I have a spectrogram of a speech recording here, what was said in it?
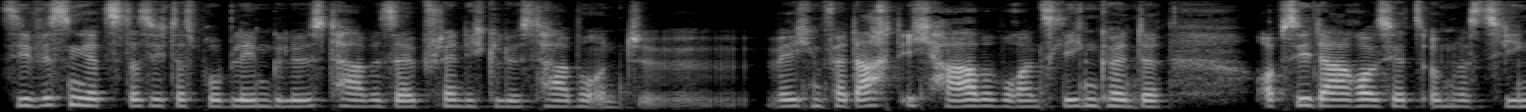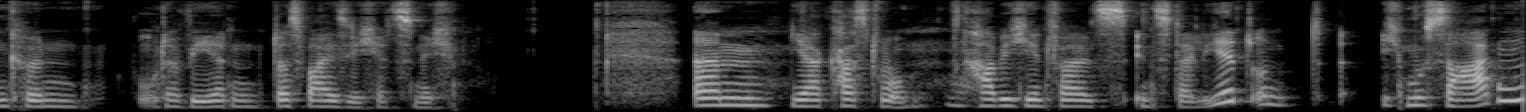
Sie wissen jetzt, dass ich das Problem gelöst habe, selbstständig gelöst habe und äh, welchen Verdacht ich habe, woran es liegen könnte. Ob Sie daraus jetzt irgendwas ziehen können oder werden, das weiß ich jetzt nicht. Ähm, ja, Castro habe ich jedenfalls installiert und ich muss sagen,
